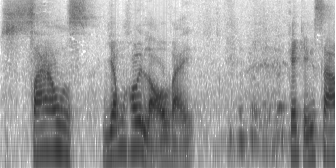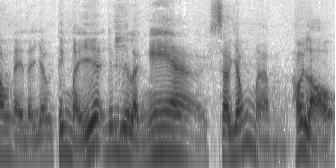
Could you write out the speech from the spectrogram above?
Sounds giống hối lộ vậy? Cái chữ sau này là do tiếng Mỹ á, Giống như là nghe Sao giống mà hối lộ.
